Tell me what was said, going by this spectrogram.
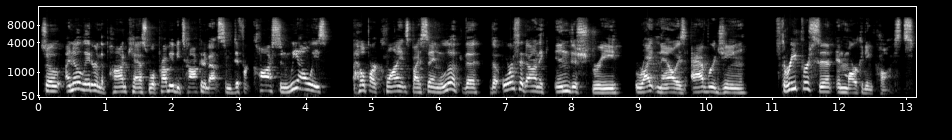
So I know later in the podcast, we'll probably be talking about some different costs. And we always help our clients by saying, look, the, the orthodontic industry right now is averaging 3% in marketing costs.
